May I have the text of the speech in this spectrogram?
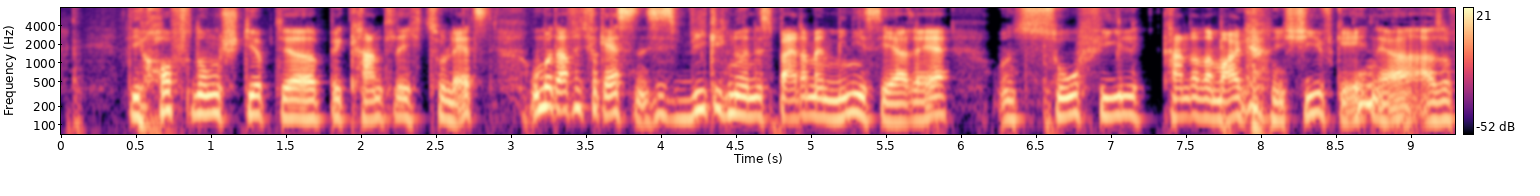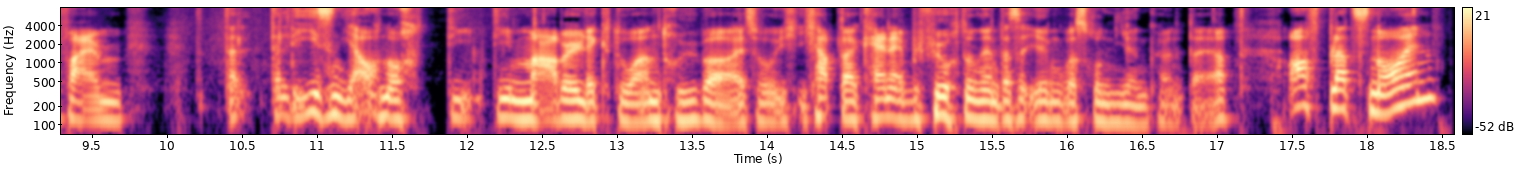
Die Hoffnung stirbt ja bekanntlich zuletzt. Und man darf nicht vergessen, es ist wirklich nur eine Spider-Man-Miniserie und so viel kann da mal gar nicht schief gehen. Ja? Also vor allem, da, da lesen ja auch noch die, die Marvel-Lektoren drüber. Also ich, ich habe da keine Befürchtungen, dass er irgendwas ruinieren könnte. Ja? Auf Platz 9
